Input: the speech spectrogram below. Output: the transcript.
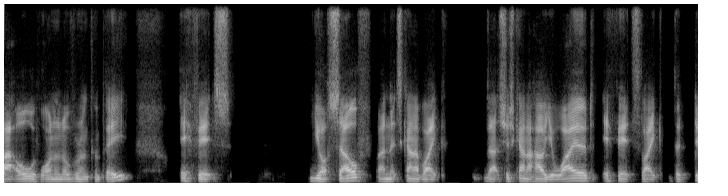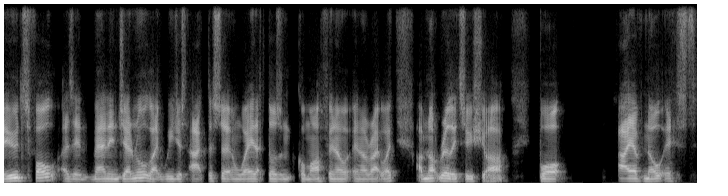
battle with one another and compete. If it's yourself and it's kind of like that's just kind of how you're wired. If it's like the dude's fault, as in men in general, like we just act a certain way that doesn't come off in a in a right way. I'm not really too sure, but I have noticed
